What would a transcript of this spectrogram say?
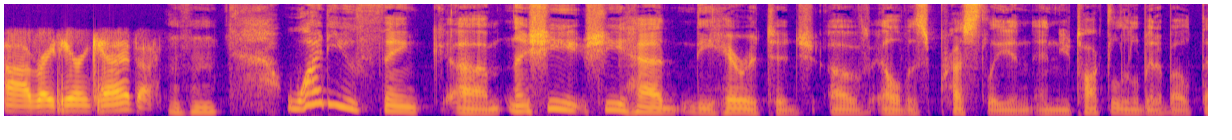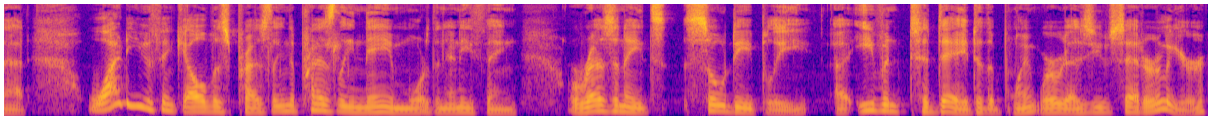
uh, right here in Canada. Mm-hmm. Why do you think um, now she she had the heritage of Elvis Presley, and, and you talked a little bit about that. Why do you think Elvis Presley and the Presley name more than anything resonates so deeply, uh, even today, to the point where, as you said earlier,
